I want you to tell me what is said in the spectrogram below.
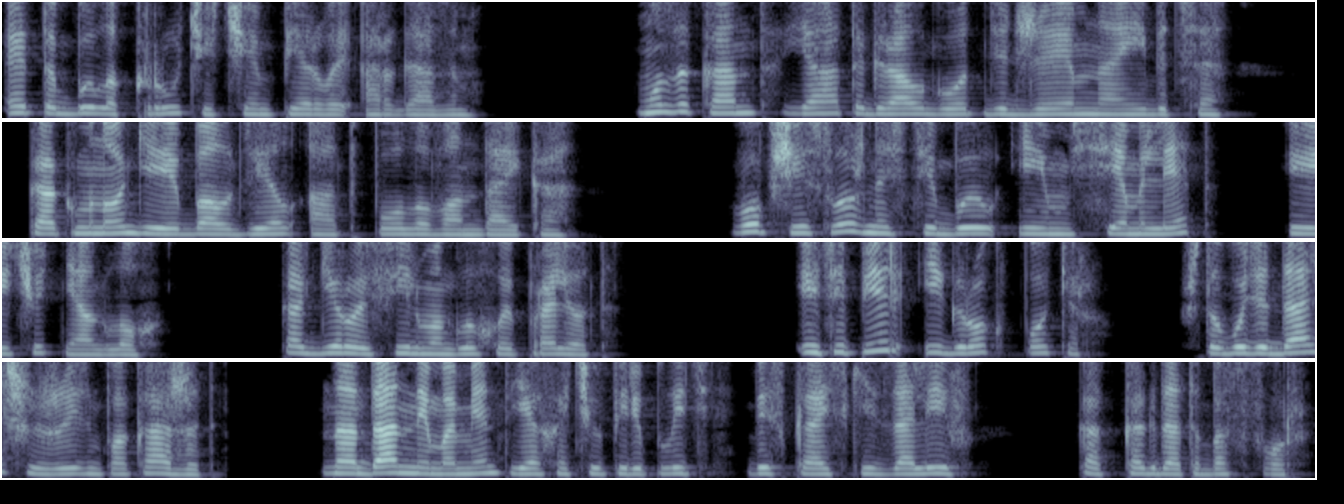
это было круче, чем первый оргазм. Музыкант, я отыграл год диджеем на Ибице. Как многие, балдел от Пола Ван Дайка. В общей сложности был им семь лет и чуть не оглох, как герой фильма «Глухой пролет». И теперь игрок покер. Что будет дальше, жизнь покажет. На данный момент я хочу переплыть Бискайский залив, как когда-то Босфор.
